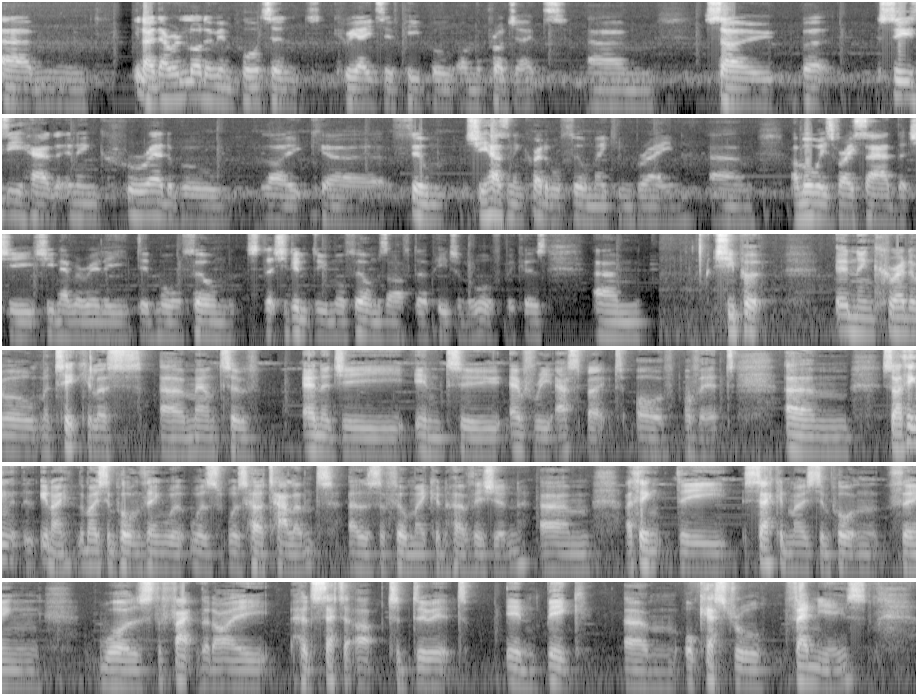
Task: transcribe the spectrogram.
um, you know, there were a lot of important creative people on the project. Um, so, but Suzie had an incredible, like, uh, film. She has an incredible filmmaking brain. Um, I'm always very sad that she she never really did more film that she didn't do more films after Peter and the Wolf because um, she put an incredible meticulous uh, amount of energy into every aspect of of it. Um, so I think you know the most important thing was was, was her talent as a filmmaker and her vision. Um, I think the second most important thing was the fact that I had set it up to do it in big um, orchestral venues,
